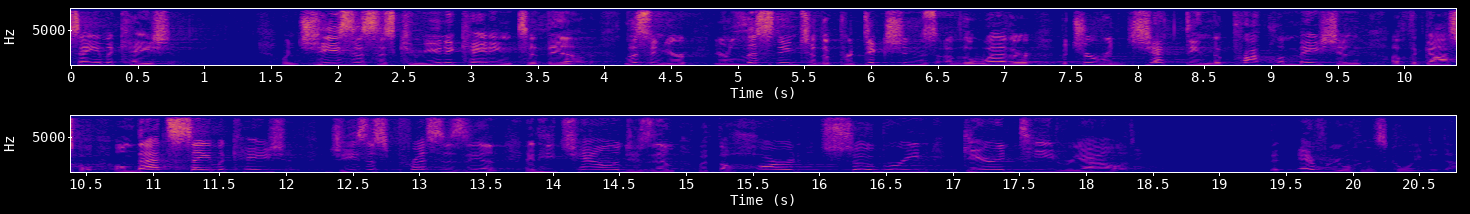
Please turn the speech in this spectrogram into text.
same occasion, when Jesus is communicating to them, listen, you're, you're listening to the predictions of the weather, but you're rejecting the proclamation of the gospel. On that same occasion, Jesus presses in and he challenges them with the hard, sobering, guaranteed reality that everyone is going to die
